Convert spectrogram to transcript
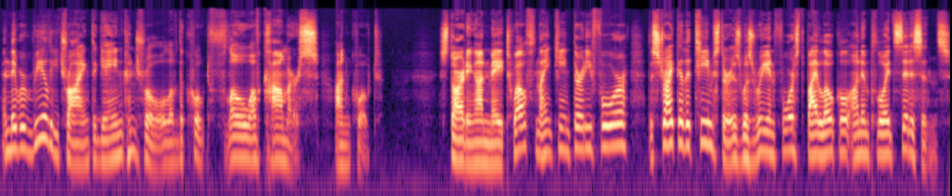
and they were really trying to gain control of the quote, flow of commerce. Unquote. Starting on May 12, 1934, the strike of the Teamsters was reinforced by local unemployed citizens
